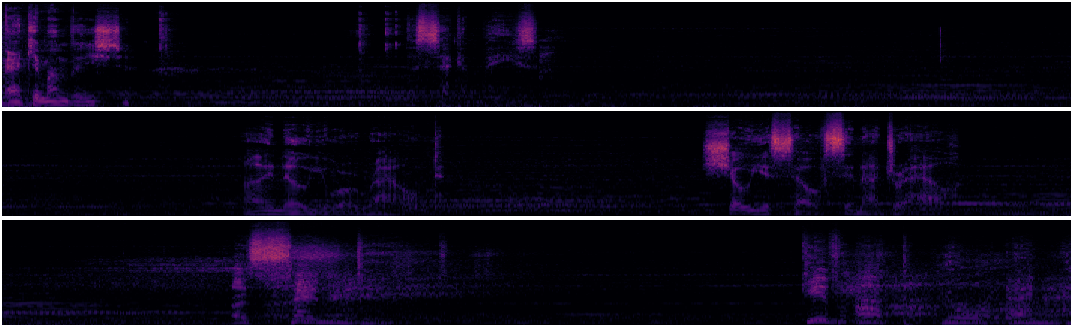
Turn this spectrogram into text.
Jakie mam wyjście? second piece. I know you're around. Show yourself, Sinadrahel. Ascend. Give up your anger.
